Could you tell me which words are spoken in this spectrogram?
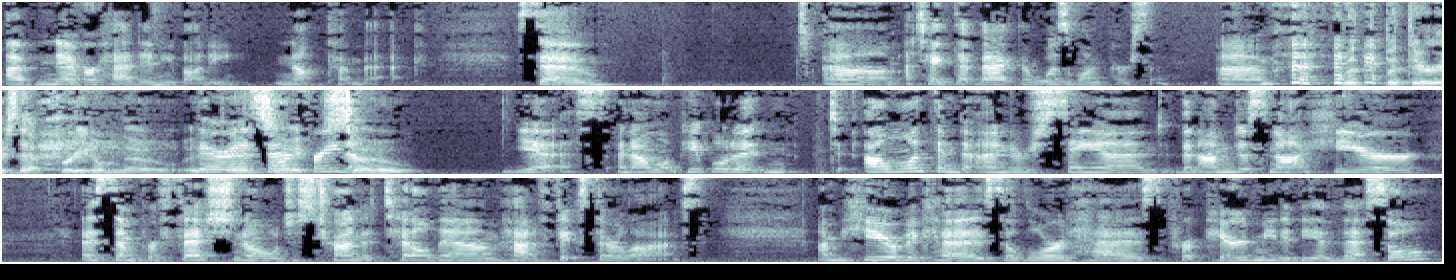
I've never had anybody not come back. So um, I take that back. There was one person. Um, but but there is that freedom though. It, there is that like, freedom. So yes, and I want people to, to I want them to understand that I'm just not here as some professional just trying to tell them how to fix their lives. I'm here because the Lord has prepared me to be a vessel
